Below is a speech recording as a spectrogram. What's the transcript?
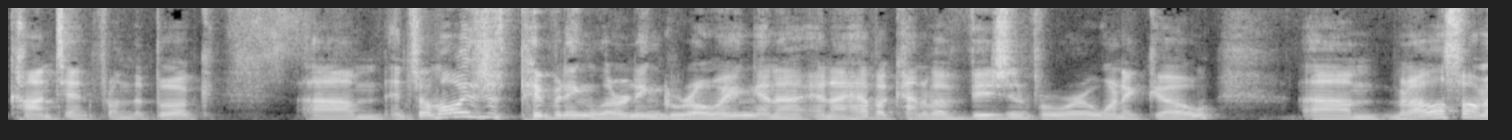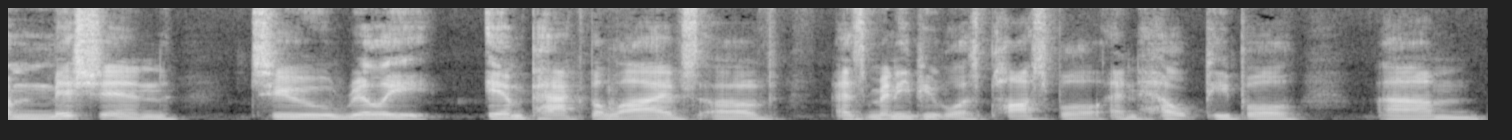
content from the book. Um, and so I'm always just pivoting, learning, growing, and I, and I have a kind of a vision for where I want to go. Um, but I'm also on a mission to really impact the lives of as many people as possible and help people um,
